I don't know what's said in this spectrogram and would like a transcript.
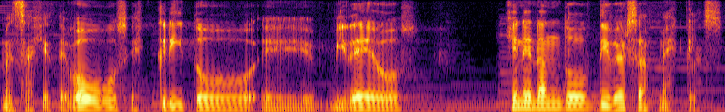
mensajes de voz, escritos, eh, videos, generando diversas mezclas.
